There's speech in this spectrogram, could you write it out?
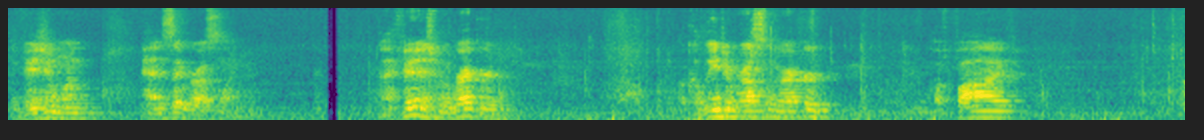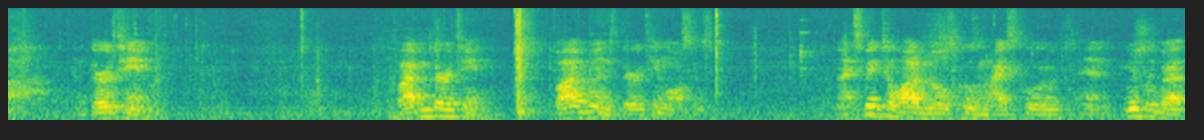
Division One Penn State wrestling. And I finished with a record, a collegiate wrestling record of 5 and 13. 5 and 13. 5 wins, 13 losses. And I speak to a lot of middle schools and high schools, and usually when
